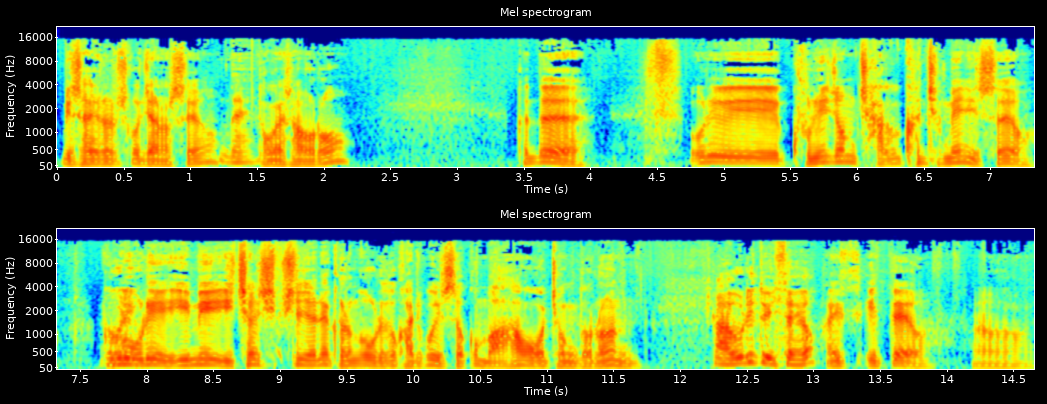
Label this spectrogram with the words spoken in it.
미사일을 쏘지 않았어요? 네. 동해상으로. 근데 우리 군이 좀 자극한 측면이 있어요. 그리고 우리, 우리 이미 2017년에 그런 거 우리도 가지고 있었고 마하 5 정도는 아 우리도 있어요? 아, 있, 있대요. 어.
